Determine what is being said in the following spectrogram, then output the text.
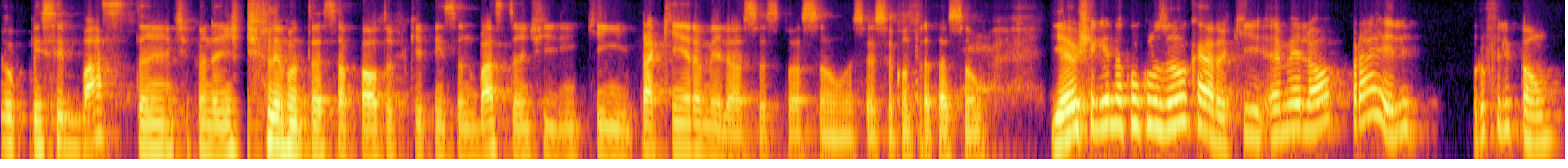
eu pensei bastante quando a gente levantou essa pauta. Eu fiquei pensando bastante em quem, para quem era melhor essa situação, essa, essa, contratação. E aí eu cheguei na conclusão, cara, que é melhor para ele, para o Filipão.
